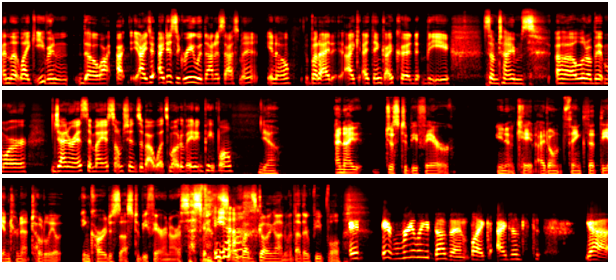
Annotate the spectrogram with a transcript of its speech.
And that like even though I, I, I, I disagree with that assessment, you know, but I, I, I think I could be sometimes uh, a little bit more generous in my assumptions about what's motivating people. Yeah. And I, just to be fair, you know, Kate, I don't think that the internet totally encourages us to be fair in our assessments Yeah. of what's going on with other people. It it really doesn't. Like I just yeah,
